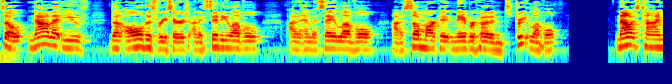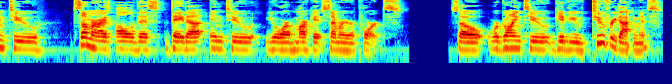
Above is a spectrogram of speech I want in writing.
So now that you've done all this research on a city level, on an MSA level, on a submarket, neighborhood, and street level, now it's time to summarize all of this data into your market summary reports. So we're going to give you two free documents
